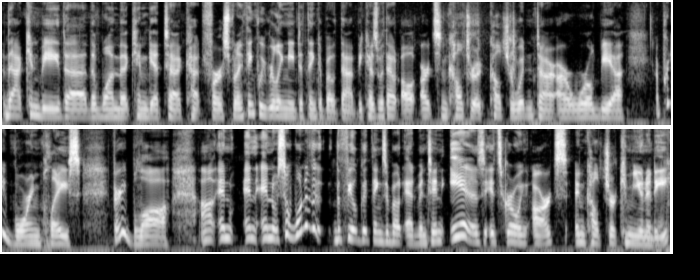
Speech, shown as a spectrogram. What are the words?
that can be the the one that can get uh, cut first. But I think we really need to think about that because without all arts and culture, culture wouldn't our, our world be a, a pretty boring place, very blah. Uh, and and and so one of the, the feel good things about Edmonton is its growing arts and culture community.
